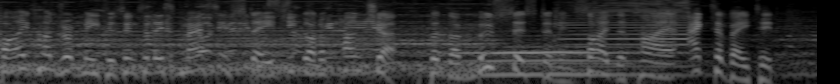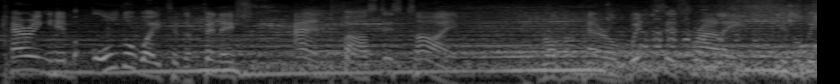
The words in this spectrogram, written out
500 metres into this massive stage, he got a puncture, but the mousse system inside the tyre activated, carrying him all the way to the finish and fastest time. If Rovanperä wins this rally, it'll be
